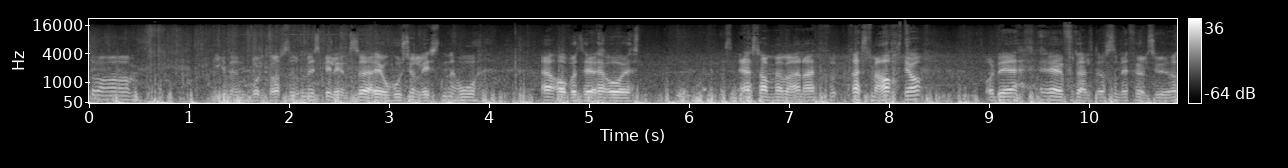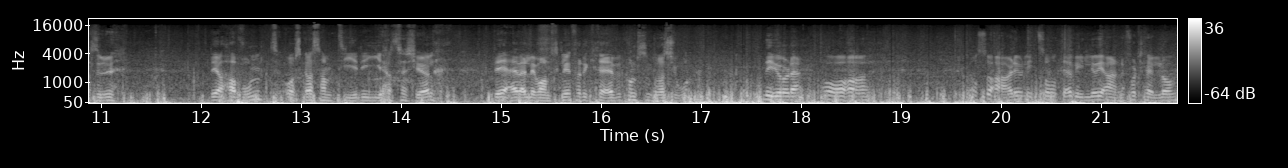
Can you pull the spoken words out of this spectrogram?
Så I den podkasten vi spiller inn, så er jo hun journalisten Hun er av og til og er sammen med meg når jeg presser meg hardt. ja. Og det jeg fortalte oss, hvordan det føles ut altså, du, Det å ha vondt og skal samtidig gi av seg sjøl, det er veldig vanskelig, for det krever konsentrasjon. Det gjør det. Og, og så er det jo litt sånn at jeg vil jo gjerne fortelle om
